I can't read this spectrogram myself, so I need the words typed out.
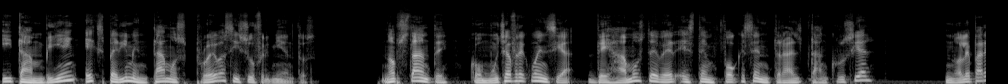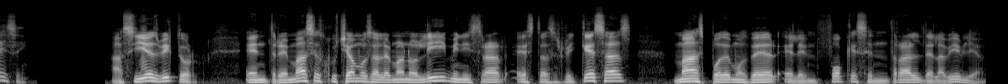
y también experimentamos pruebas y sufrimientos. No obstante, con mucha frecuencia dejamos de ver este enfoque central tan crucial. ¿No le parece? Así es, Víctor. Entre más escuchamos al hermano Lee ministrar estas riquezas, más podemos ver el enfoque central de la Biblia.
